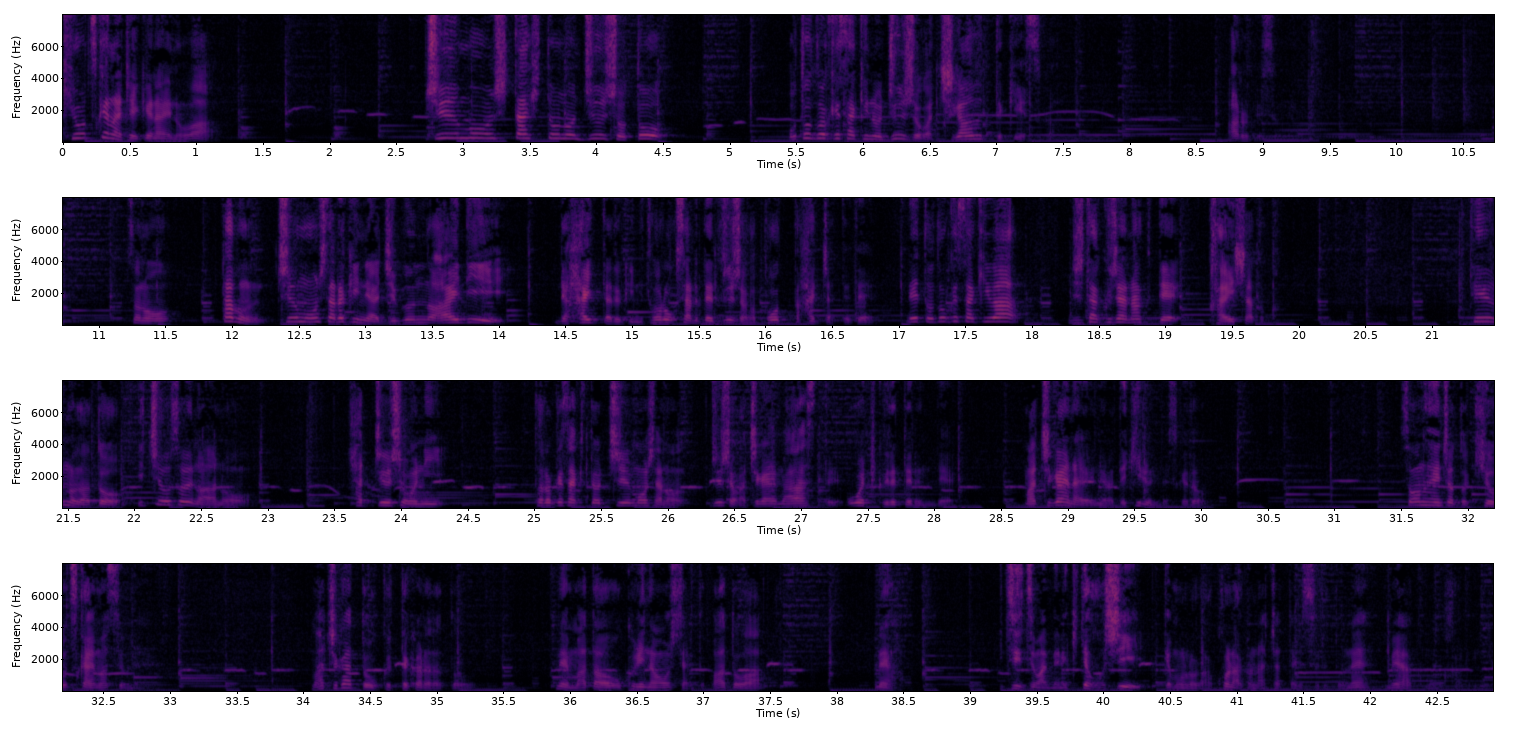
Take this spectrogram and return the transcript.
気をつけなきゃいけないのは注文した人の住所とお届け先の住所が違うってケースがあるんですよね。その多分注文した時には自分の ID で入った時に登録されてる住所がポッと入っちゃっててで届け先は自宅じゃなくて会社とか。っていうのだと一応そういうのはあの発注証に届け先と注文者の住所が違いますって大きく出てるんで間違えないようにはできるんですけどその辺ちょっと気を使いますよね。間違って送ってからだと、ね、また送り直したりとかあとはねついつまでに来てほしいってものが来なくなっちゃったりするとね迷惑もかかるんで。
